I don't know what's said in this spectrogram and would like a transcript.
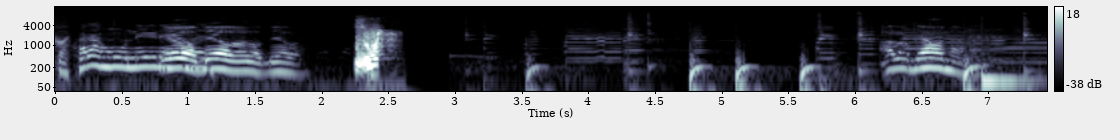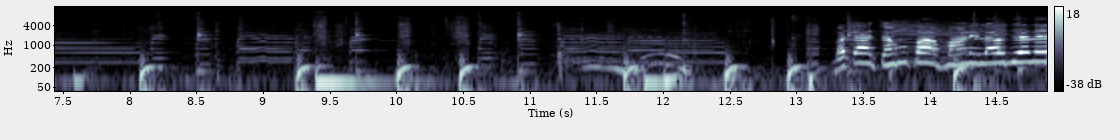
તો ખરા હું નીકળે બેહો બેહો હાલો બે હાલો બેહો ના બટા ચંપા પાણી લાવજે ને.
